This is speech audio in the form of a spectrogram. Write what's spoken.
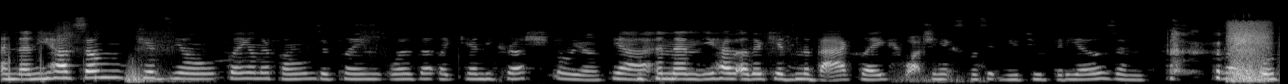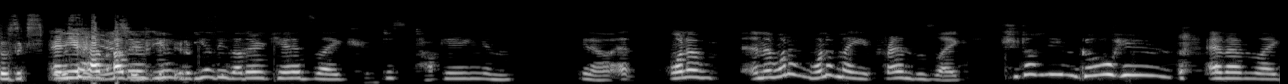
And then you have some kids, you know, playing on their phones or playing, what is that, like Candy Crush? Oh yeah. Yeah, and then you have other kids in the back, like, watching explicit YouTube videos and, like, oh, those explicit and you have YouTube others, you have, you have these other kids, like, just talking and, you know, and one of, and then one of, one of my friends was like, she doesn't even go here! And I'm like,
